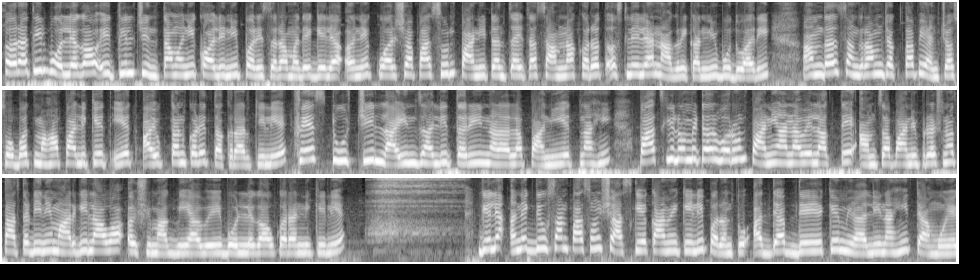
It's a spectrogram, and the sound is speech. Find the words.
शहरातील बोल्लेगाव येथील चिंतामणी कॉलनी परिसरामध्ये गेल्या अनेक वर्षापासून पाणी टंचाईचा सामना करत असलेल्या नागरिकांनी बुधवारी आमदार संग्राम जगताप यांच्यासोबत महापालिकेत येत आयुक्तांकडे तक्रार केली आहे. फेज टू ची लाईन झाली तरी नळाला पाणी येत नाही. पाच किलोमीटरवरून पाणी आणावे लागते. आमचा पाणी प्रश्न तातडीने मार्गी लावा अशी मागणी यावेळी बोल्लेगावकरांनी केली आहे. गेल्या अनेक दिवसांपासून शासकीय कामे केली परंतु अद्याप देयके मिळाली नाही. त्यामुळे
